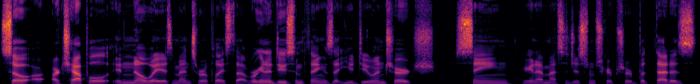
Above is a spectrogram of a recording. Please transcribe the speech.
So our, chapel in no way is meant to replace that. We're going to do some things that you do in church, sing. You're going to have messages from Scripture, but that is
